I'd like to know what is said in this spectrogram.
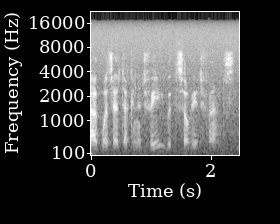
That was A Duck in a Tree with Zoviet France.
